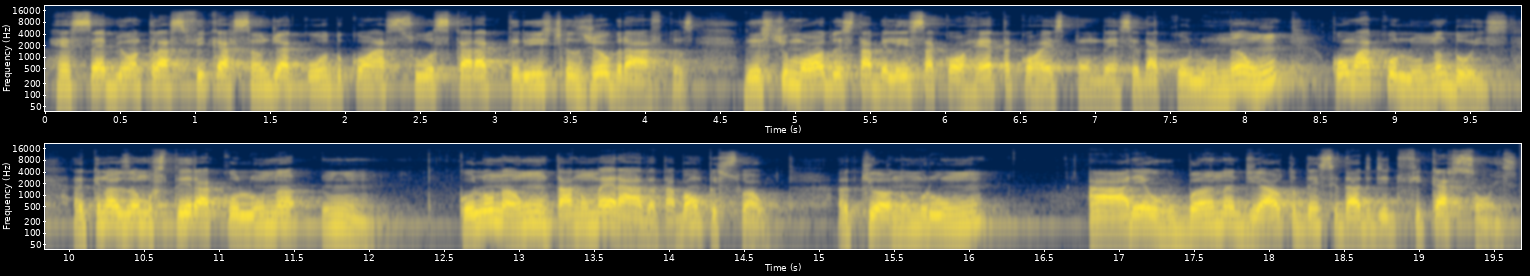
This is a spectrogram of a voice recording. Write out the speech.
recebe uma classificação de acordo com as suas características geográficas. Deste modo, estabeleça a correta correspondência da coluna 1 com a coluna 2. Aqui nós vamos ter a coluna 1. Coluna 1 está numerada, tá bom, pessoal? Aqui, ó, número 1, a área urbana de alta densidade de edificações.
